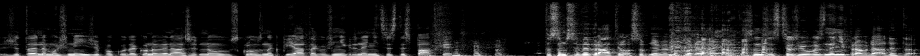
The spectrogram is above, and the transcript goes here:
že to je nemožný, že pokud jako novinář jednou sklouzne k PR, tak už nikdy není cesty zpátky. To jsem si vyvrátil osobně mimochodem, jako. to jsem zjistil, že vůbec není pravda a jde to.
